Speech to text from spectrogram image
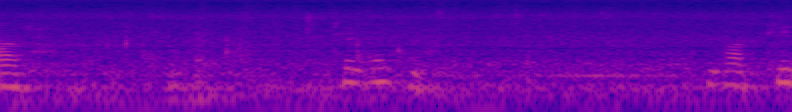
আর ঠিক আছে। বাকি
